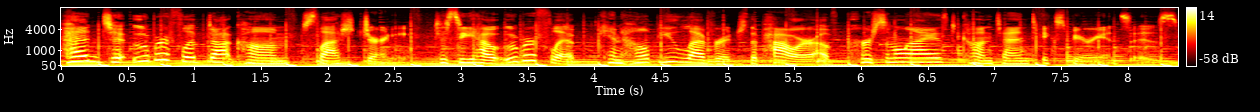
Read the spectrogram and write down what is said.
Head to uberflip.com/journey to see how Uberflip can help you leverage the power of personalized content experiences.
